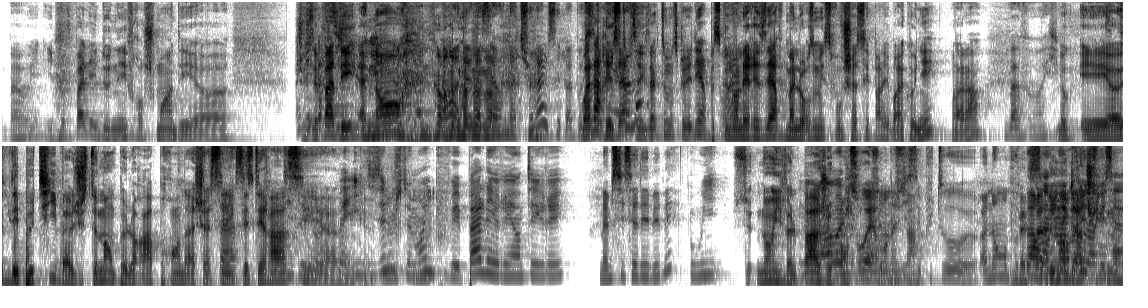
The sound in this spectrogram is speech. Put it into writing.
Bah oui, ils peuvent pas les donner franchement à des. Je sais pas, des. non, non, Non, non, des non, non. réserves naturelles, c'est pas possible. Voilà, réserve, c'est exactement ce que je veux dire, parce que Ouais. dans les réserves, malheureusement, ils se font chasser par les braconniers, voilà. Bah, oui. Donc, et euh, des petits, bah, justement, on peut leur apprendre à chasser, etc. je me disais, C'est, ouais. euh, Bah, donc, ils euh, disaient justement, ils pouvaient pas les réintégrer. Même si c'est des bébés Oui. non, ils veulent pas, Non, je ah ouais, pense. Ouais, à c'est mon avis, c'est plutôt. euh, Ah non, on Ils peut veulent pas. pas donner gratuitement.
